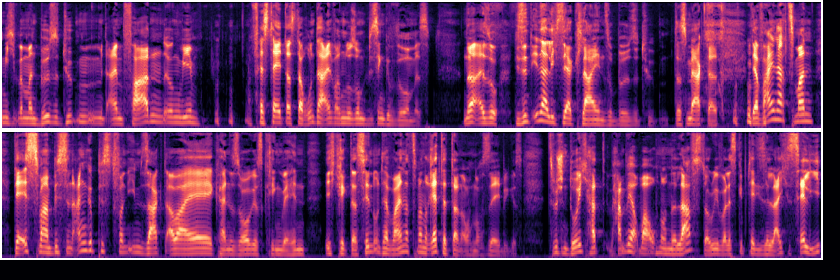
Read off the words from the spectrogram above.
mich, wenn man böse Typen mit einem Faden irgendwie festhält, dass darunter einfach nur so ein bisschen Gewürm ist. Ne, also, die sind innerlich sehr klein, so böse Typen. Das merkt er. Der Weihnachtsmann, der ist zwar ein bisschen angepisst von ihm, sagt aber, hey, keine Sorge, das kriegen wir hin. Ich krieg das hin. Und der Weihnachtsmann rettet dann auch noch selbiges. Zwischendurch hat, haben wir aber auch noch eine Love Story, weil es gibt ja diese Leiche Sally,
